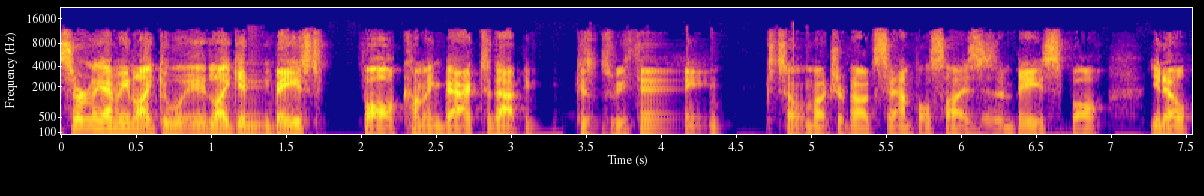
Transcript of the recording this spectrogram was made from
certainly i mean like like in baseball coming back to that because we think so much about sample sizes in baseball you know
